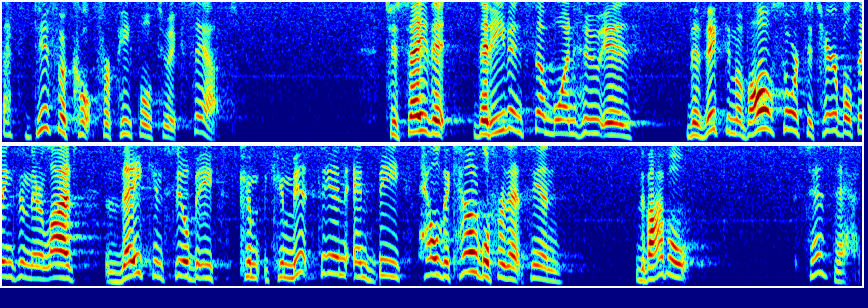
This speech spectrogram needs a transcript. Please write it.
that's difficult for people to accept. To say that, that even someone who is the victim of all sorts of terrible things in their lives, they can still be com- commit sin and be held accountable for that sin. The Bible says that.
